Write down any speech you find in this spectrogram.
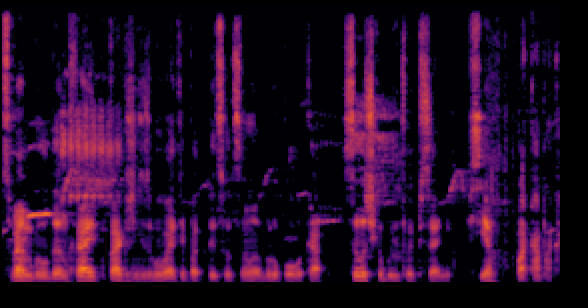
С вами был Дэн Хайт. Также не забывайте подписываться на мою группу ВК. Ссылочка будет в описании. Всем пока-пока.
